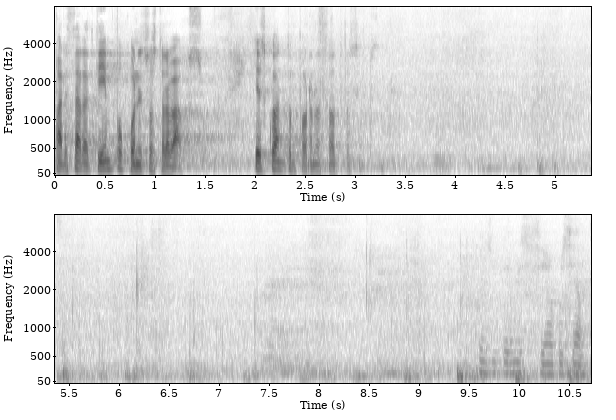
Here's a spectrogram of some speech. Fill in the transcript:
para estar a tiempo con estos trabajos. Es cuanto por nosotros. Con su permiso, señor presidente.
